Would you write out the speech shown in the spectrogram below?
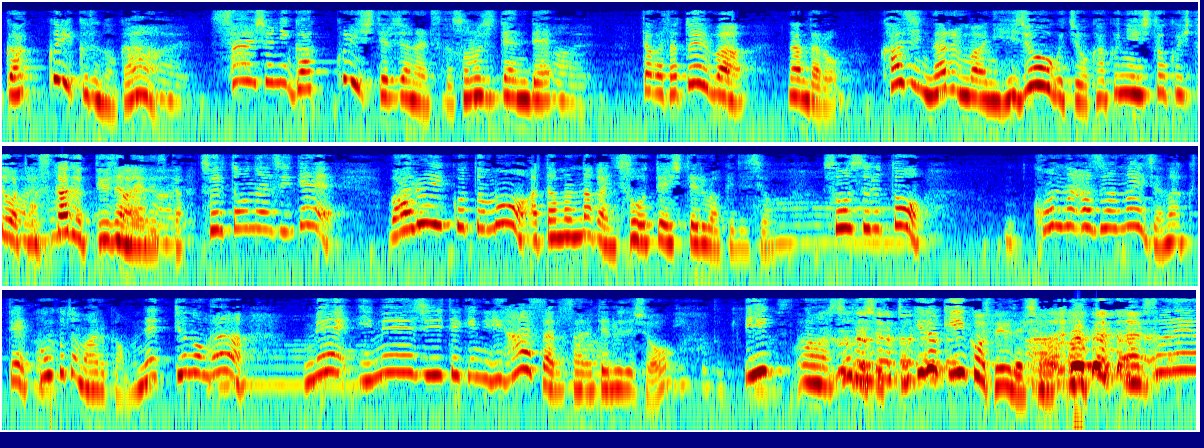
がっくりくるのが、はい。最初にがっくりしてるじゃないですかその時点で、はい。だから例えばなんだろう火事になる前に非常口を確認しとく人は助かるっていうじゃないですか、はいはい。それと同じで悪いことも頭の中に想定してるわけですよ。そうするとこんなはずはないじゃなくてこういうこともあるかもねっていうのが目イメージ的にリハーサルされてるでしょ？いいうん、そうでしょ。時々いいこと言うでしょ。それ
